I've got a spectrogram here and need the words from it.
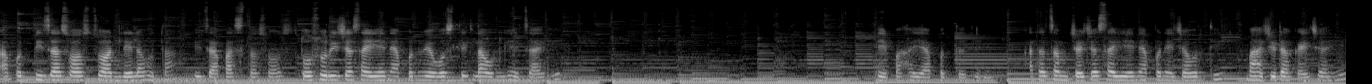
आपण पिझ्झा सॉस जो आणलेला होता पिझ्झा पास्ता सॉस तो सुरीच्या साह्याने आपण व्यवस्थित लावून घ्यायचा आहे. हे पहा या पद्धतीने. आता चमच्याच्या साह्याने आपण याच्यावरती भाजी टाकायची आहे.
